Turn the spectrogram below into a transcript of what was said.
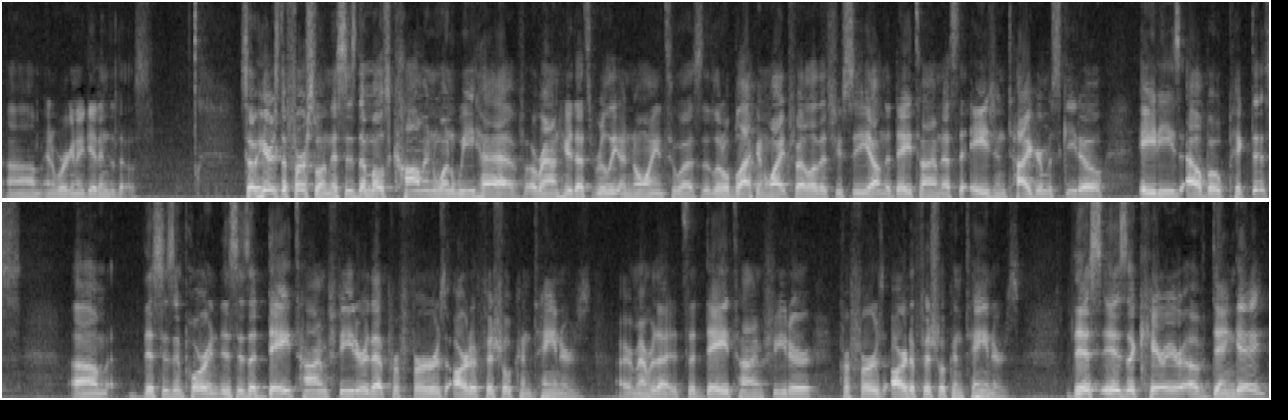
Um, and we're going to get into those. So here's the first one. This is the most common one we have around here that's really annoying to us. The little black and white fellow that you see out in the daytime, that's the Asian tiger mosquito, Aedes albopictus. Um, this is important. This is a daytime feeder that prefers artificial containers. I remember that. It's a daytime feeder, prefers artificial containers. This is a carrier of dengue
